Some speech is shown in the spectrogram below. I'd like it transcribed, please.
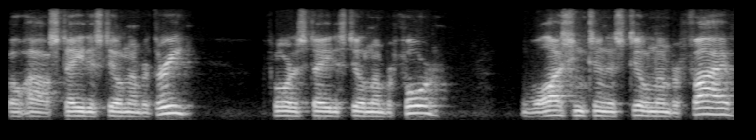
Ohio State is still number three. Florida State is still number four. Washington is still number five.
